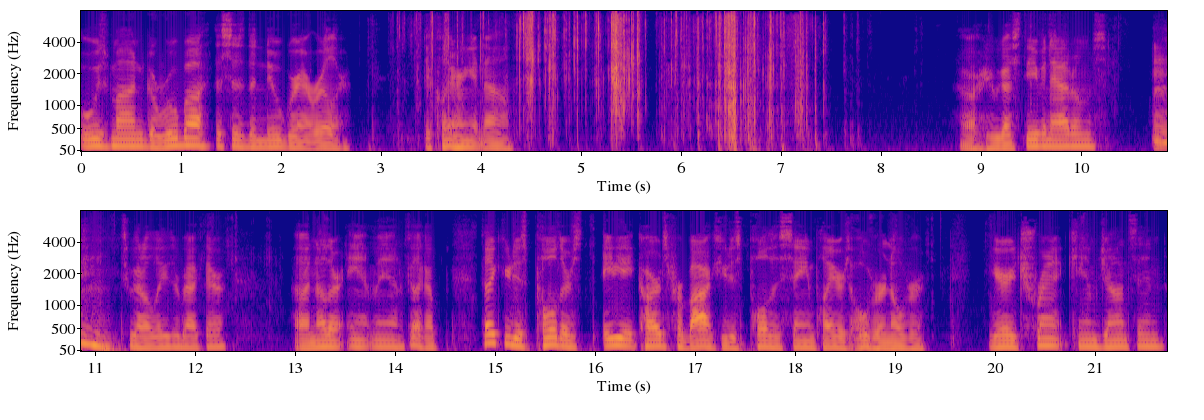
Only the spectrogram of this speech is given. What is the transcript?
Usman Garuba, this is the new Grant Riller. Declaring it now. All right, here we got Steven Adams. So we got a laser back there. Uh, another Ant-Man. I feel like I, I feel like you just pull, there's 88 cards per box. You just pull the same players over and over. Gary Trent, Cam Johnson,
